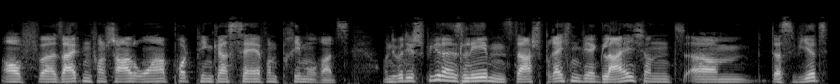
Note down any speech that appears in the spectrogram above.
auf äh, Seiten von Charleroi, Pottpinker, Säf und Primoratz. Und über das Spiel deines Lebens, da sprechen wir gleich und ähm, das wird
